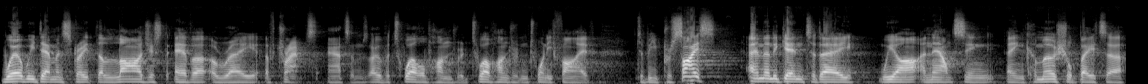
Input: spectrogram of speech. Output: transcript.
where we demonstrate the largest ever array of trapped atoms, over 1,200, 1,225 to be precise. And then again today, we are announcing in commercial beta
